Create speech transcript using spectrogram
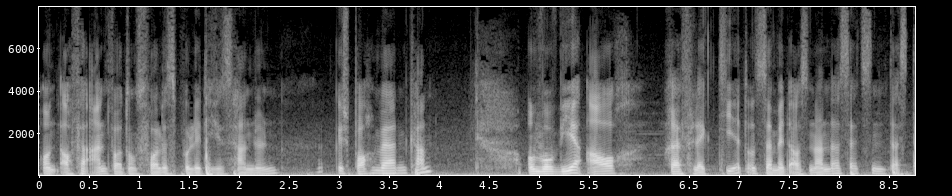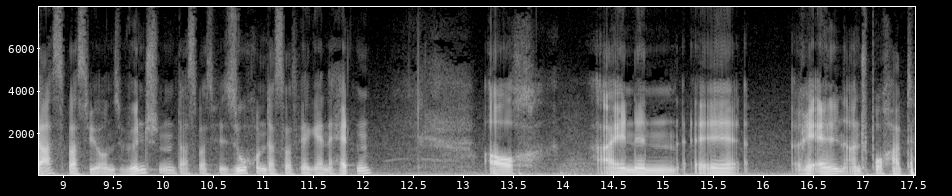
und auch verantwortungsvolles politisches Handeln gesprochen werden kann und wo wir auch reflektiert uns damit auseinandersetzen, dass das, was wir uns wünschen, das, was wir suchen, das, was wir gerne hätten, auch einen äh, reellen Anspruch hat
